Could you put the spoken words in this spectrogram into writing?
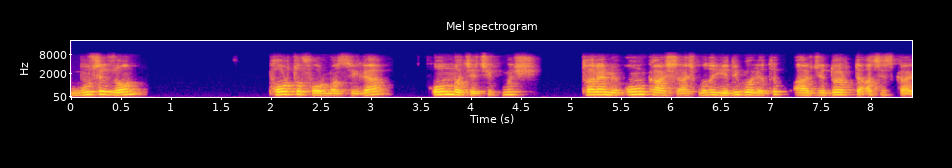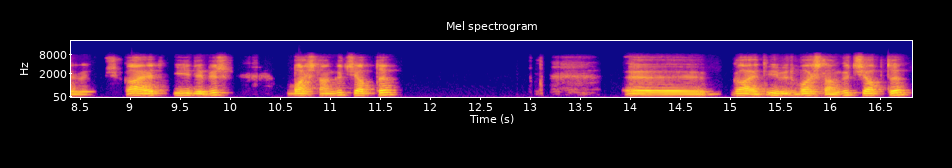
bu sezon Porto formasıyla 10 maça çıkmış. Taremi 10 karşılaşmada 7 gol atıp ayrıca 4'te asist kaybetmiş. Gayet iyi de bir başlangıç yaptı. Ee, gayet iyi bir başlangıç yaptı.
